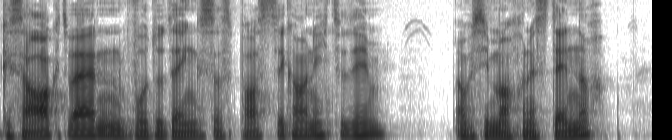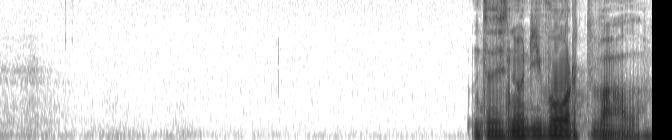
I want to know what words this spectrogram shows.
gesagt werden, wo du denkst, das passt ja gar nicht zu dem, aber sie machen es dennoch. Und das ist nur die Wortwahl.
